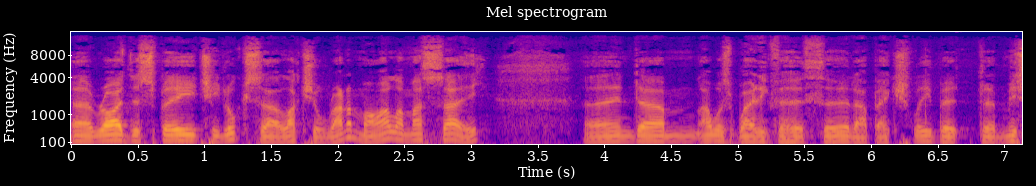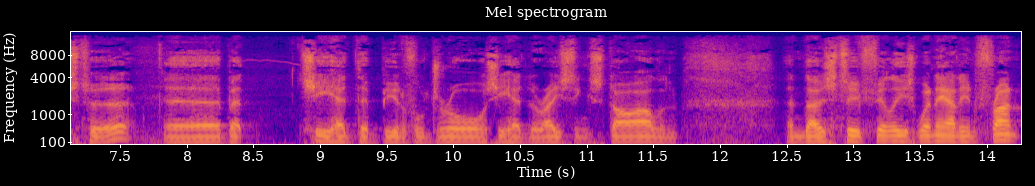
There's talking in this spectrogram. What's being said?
Uh, ride the speed. She looks uh, like she'll run a mile, I must say. And um, I was waiting for her third up actually, but uh, missed her. Uh, but she had the beautiful draw. She had the racing style, and and those two fillies went out in front,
